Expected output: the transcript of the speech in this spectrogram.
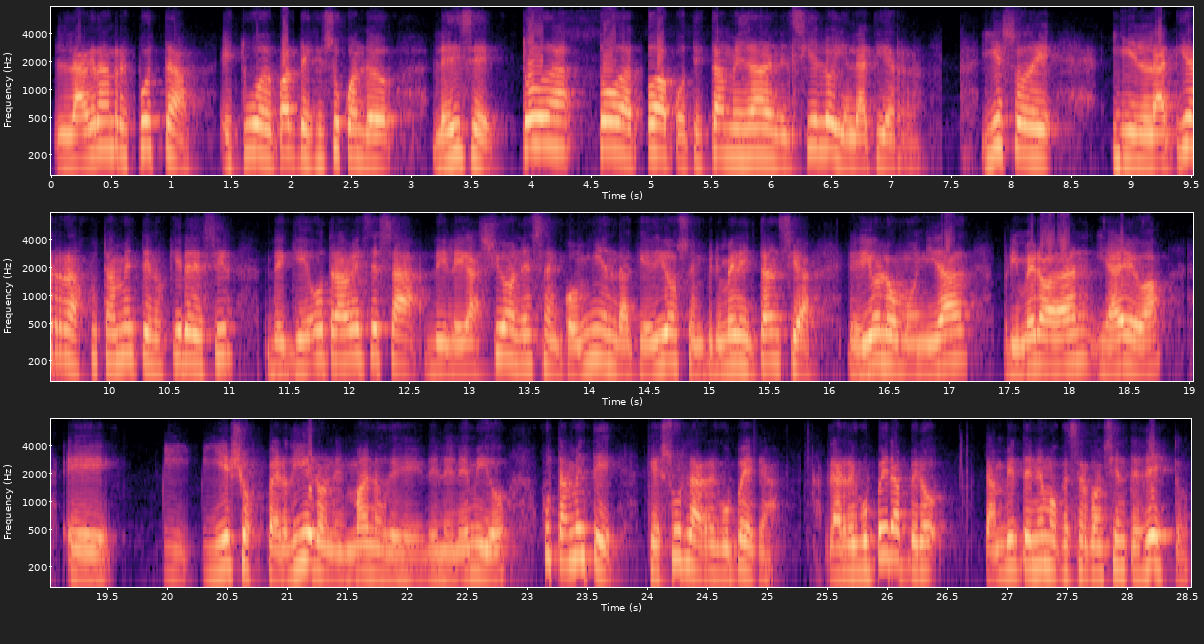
la gran respuesta estuvo de parte de Jesús cuando le dice, toda, toda, toda potestad me da en el cielo y en la tierra. Y eso de, y en la tierra justamente nos quiere decir de que otra vez esa delegación, esa encomienda que Dios en primera instancia le dio a la humanidad, primero a Adán y a Eva, eh, y, ellos perdieron en manos del enemigo, justamente Jesús la recupera. La recupera, pero también tenemos que ser conscientes de esto.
